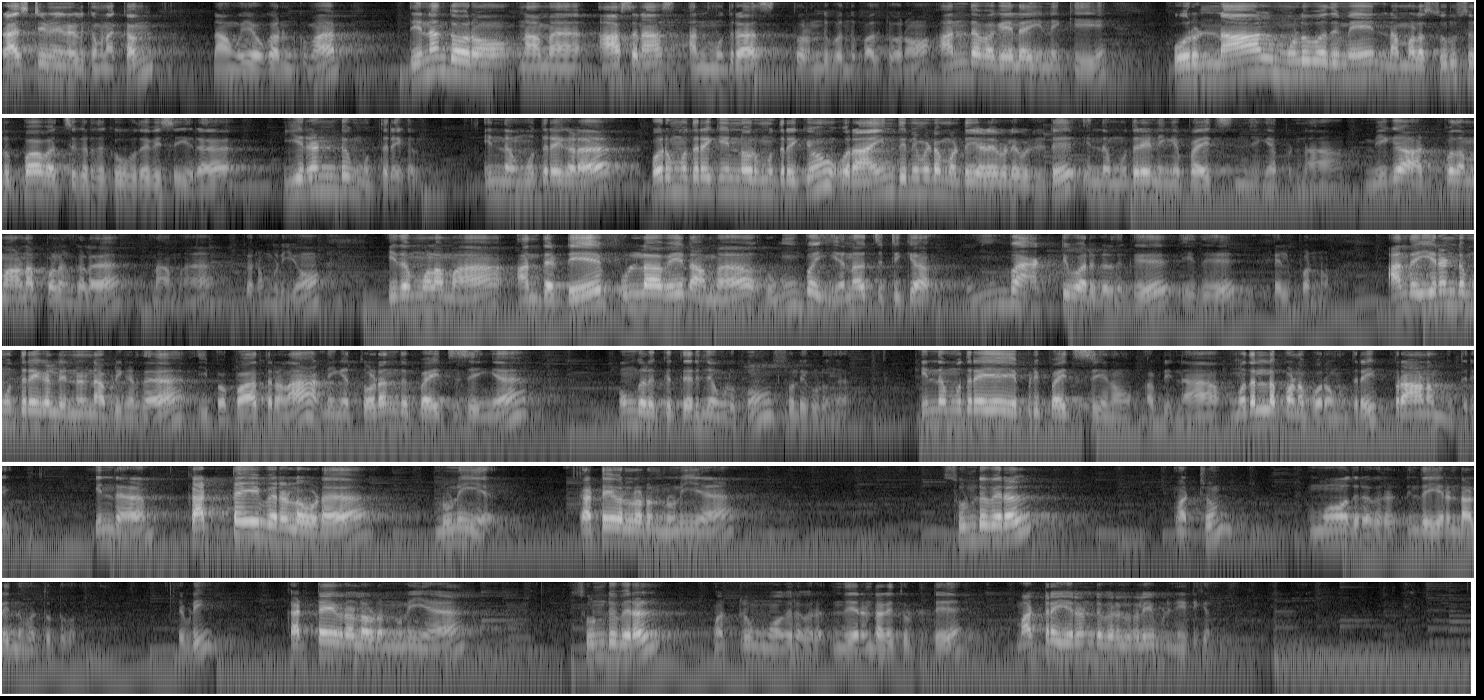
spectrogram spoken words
ராஜ்டிவினர்களுக்கு வணக்கம். நான் உங்கள் யோகா அருண்குமார் தினந்தோறும் நாம் ஆசனாஸ் அண்ட் முத்ராஸ் தொடர்ந்து வந்து பார்த்துட்டு வரோம். அந்த வகையில் இன்றைக்கி ஒரு நாள் முழுவதுமே நம்மளை சுறுசுறுப்பாக வச்சுக்கிறதுக்கு உதவி செய்கிற இரண்டு முத்திரைகள். இந்த முதிரைகளை ஒரு முதிரைக்கு இன்னொரு முதிரைக்கும் ஒரு ஐந்து நிமிடம் மட்டும் இடைவெளி விட்டுட்டு இந்த முதிரையை நீங்கள் பயிற்சி செஞ்சீங்க அப்படின்னா மிக அற்புதமான பலன்களை நாம் பெற முடியும். இதன் மூலமாக அந்த டே ஃபுல்லாகவே நாம் ரொம்ப எனர்ஜெட்டிக்காக ரொம்ப ஆக்டிவாக இருக்கிறதுக்கு இது ஹெல்ப் பண்ணும். அந்த இரண்டு முத்திரைகள் என்னென்ன அப்படிங்கிறத இப்போ பார்த்துடலாம் நீங்கள் தொடர்ந்து பயிற்சி செய்யுங்க. உங்களுக்கு தெரிஞ்சவங்களுக்கும் சொல்லிக் கொடுங்க. இந்த முதிரையை எப்படி பயிற்சி செய்யணும் அப்படின்னா முதல்ல பண்ண போகிற முதிரை பிராண முதிரை இந்த கட்டை விரலோட நுனியை கட்டை விரலோட நுனியை சுண்டு விரல் மற்றும் மோதிர விரல் இந்த இரண்டாலையும் இந்த மாதிரி தொட்டுக்கணும். எப்படி? கட்டை விரலோட நுனியை சுண்டு விரல் மற்றும் மோதிர விரல். இந்த இரண்டாலே தொட்டுட்டு மற்ற இரண்டு விரல்களையும் இப்படி நீட்டிக்கணும்.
